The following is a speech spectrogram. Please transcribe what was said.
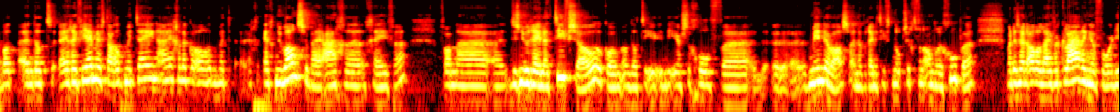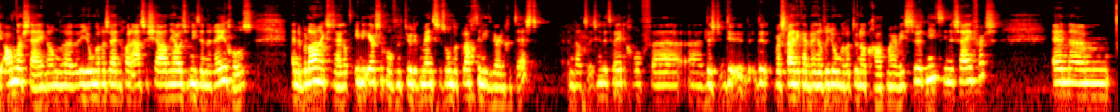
wat, en dat RIVM heeft daar ook meteen eigenlijk al met echt nuance bij aangegeven van uh, het is nu relatief zo, omdat die, in de eerste golf uh, uh, minder was en ook relatief ten opzichte van andere groepen. Maar er zijn allerlei verklaringen voor die anders zijn dan de jongeren zijn gewoon asociaal, die houden zich niet aan de regels. En de belangrijkste zijn dat in de eerste golf natuurlijk mensen zonder klachten niet werden getest. En dat is in de tweede golf. dus de, de, waarschijnlijk hebben heel veel jongeren toen ook gehad, maar wisten het niet in de cijfers. En, um,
